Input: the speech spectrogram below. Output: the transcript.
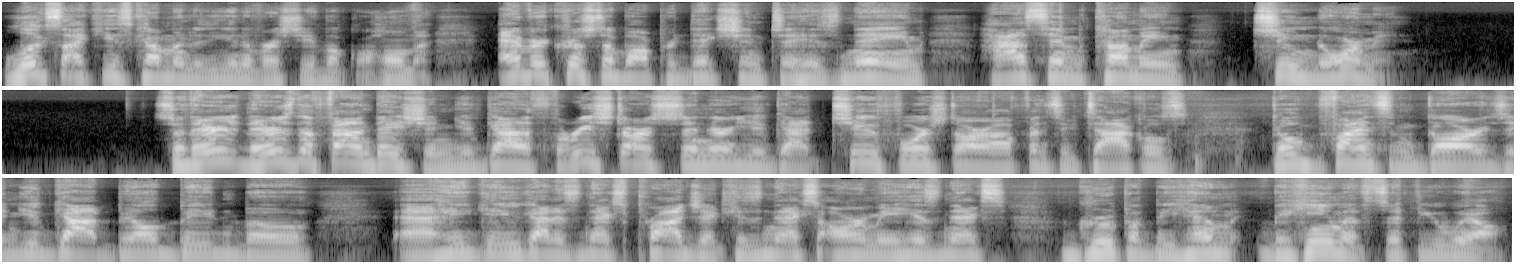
looks like he's coming to the University of Oklahoma. Every crystal ball prediction to his name has him coming to Norman. So there, there's the foundation. You've got a three star center, you've got two four star offensive tackles. Go find some guards, and you've got Bill Bedenbaugh. Uh, he, you got his next project, his next army, his next group of behem- behemoths, if you will.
